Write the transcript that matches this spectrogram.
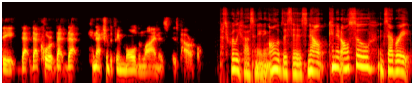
the that that core that that connection between mold and Lyme is is powerful. That's really fascinating. All of this is now. Can it also exacerbate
